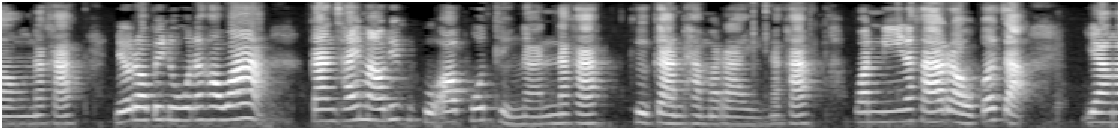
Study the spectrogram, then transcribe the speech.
ต้องนะคะ เดี๋ยวเราไปดูนะคะว่า การใช้เมาส์ที่คุณครูอ้อพูดถึงนั้นนะคะ คือการทำอะไรนะคะ วันนี้นะคะเราก็จะยัง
